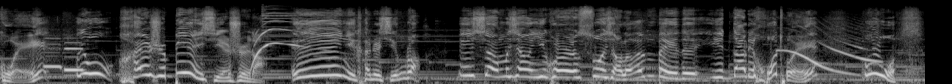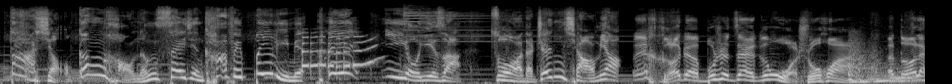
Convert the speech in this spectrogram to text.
晷，哎呦，还是便携式的。哎，你看这形状，哎，像不像一块缩小了 N 倍的意大利火腿？哦，大小刚好能塞进咖啡杯里面。嘿。你有意思啊，做的真巧妙。哎，合着不是在跟我说话？啊，得嘞，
